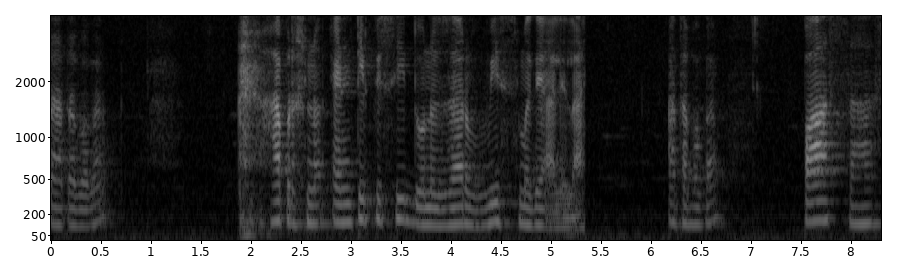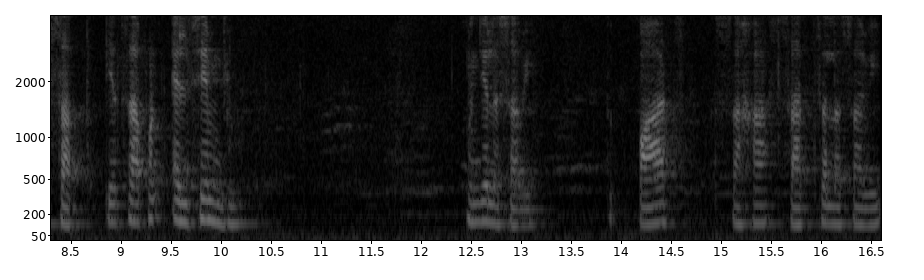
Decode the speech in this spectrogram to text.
तर आता बघा. हा प्रश्न एन टी पी सी दोन हजार वीसमध्ये आलेला आहे. आता बघा. पाच सहा सात याचा आपण एल सी एम घेऊ. म्हणजे लसावी. तर पाच सहा सातचा लसावी.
